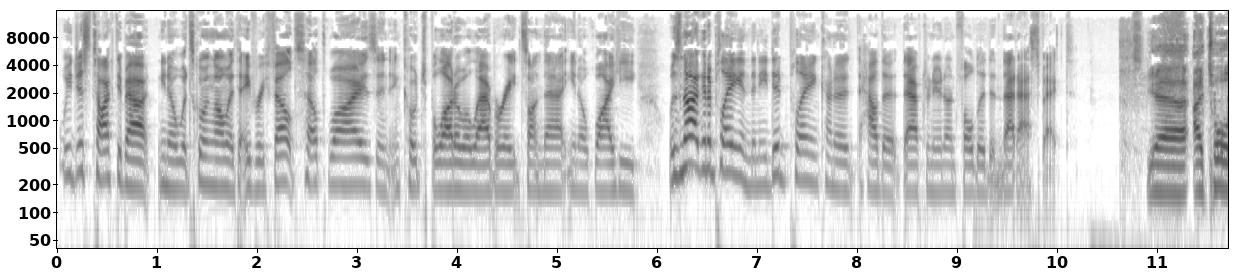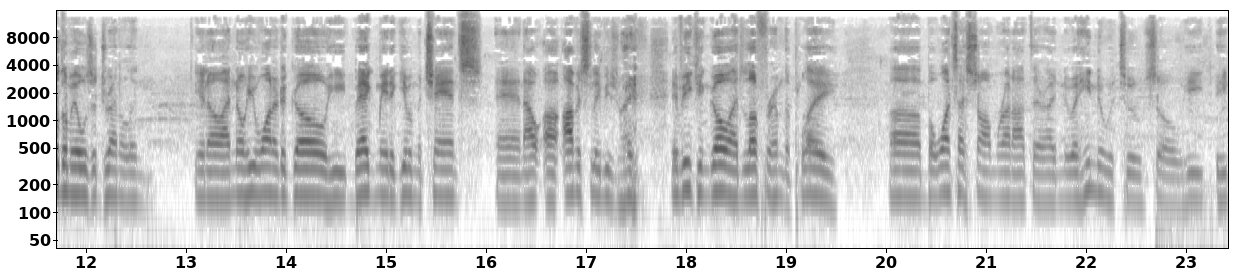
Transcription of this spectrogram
We just talked about, you know, what's going on with Avery Felts health wise, and, and, Coach Balado elaborates on that, you know, why he was not going to play and then he did play and kind of how the, the afternoon unfolded in that aspect. Yeah, I told him it was adrenaline. You know, I know he wanted to go. He begged me to give him a chance, and I, uh, obviously, if he's ready, if he can go, I'd love for him to play. Uh, but once I saw him run out there, I knew it. He knew it too. So he he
